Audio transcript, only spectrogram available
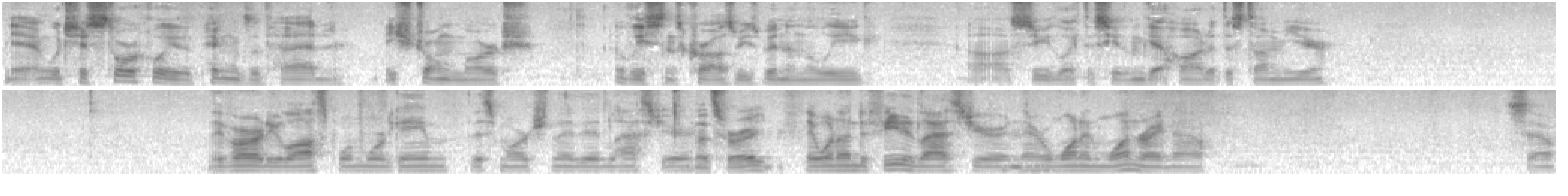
Yeah, which historically the Penguins have had a strong march, at least since Crosby's been in the league. Uh, so you'd like to see them get hot at this time of year. They've already lost one more game this March than they did last year. That's right. They went undefeated last year, and they're Mhm. one and one right now. So,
